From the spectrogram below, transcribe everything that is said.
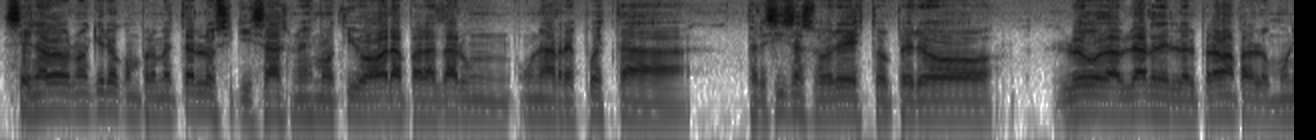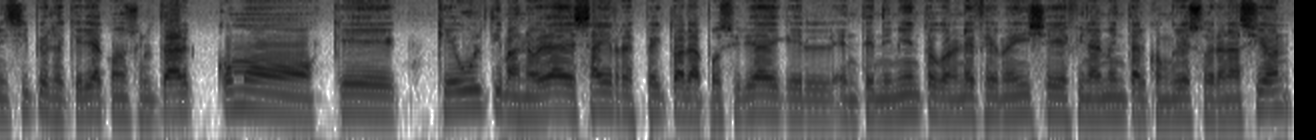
Senador, no quiero comprometerlo si quizás no es motivo ahora para dar una respuesta precisa sobre esto, pero luego de hablar del, programa para los municipios, le quería consultar cómo, qué, qué, últimas novedades hay respecto a la posibilidad de que el entendimiento con el FMI llegue finalmente al Congreso de la Nación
